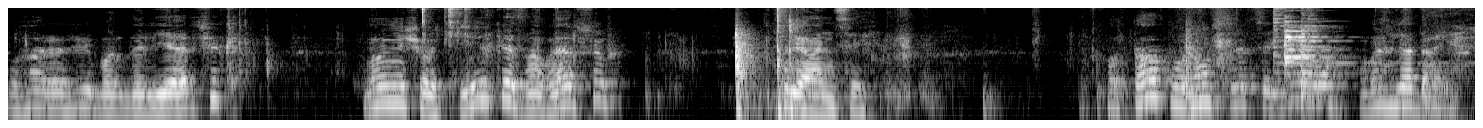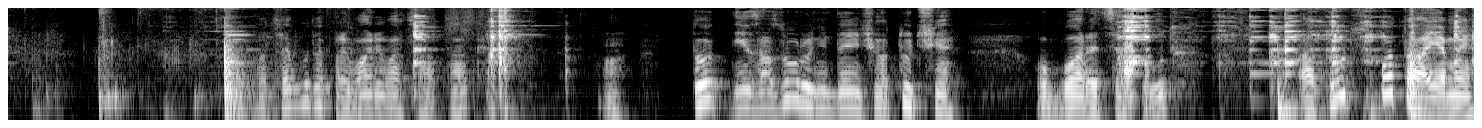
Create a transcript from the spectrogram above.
В гаражі бордельєрчик. Ну нічого, тільки завершив флянці. Отак воно все це діло виглядає. Оце буде приварюватися так. О. Тут ні зазору, ніде нічого. Тут ще обвариться тут. А тут з потаями.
